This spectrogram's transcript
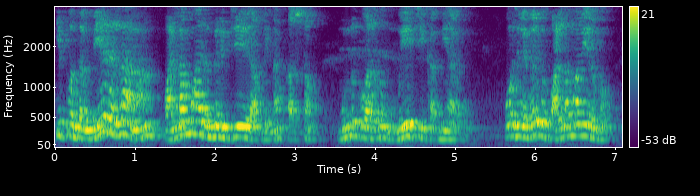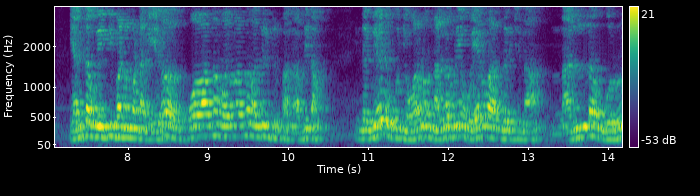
இப்போ இந்த மேடெல்லாம் பள்ளமாக இருந்துருச்சு அப்படின்னா கஷ்டம். முன்னுக்கு வர்றது முயற்சி கம்மியாக இருக்கும். ஒரு சில பேருக்கு பள்ளமாகவே இருக்கும். எந்த முயற்சியும் பண்ண மாட்டாங்க. ஏதோ போவாங்க வருவாங்க வந்துகிட்டு இருப்பாங்க. அப்படிதான். இந்த மேடு கொஞ்சம் ஓரளவு நல்லபடியாக உயர்வாக இருந்துருச்சுன்னா நல்ல ஒரு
